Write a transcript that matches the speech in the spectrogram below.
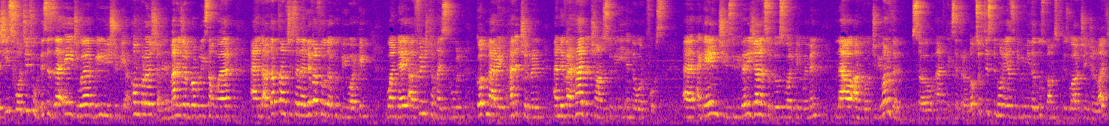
she's 42. This is the age where really you should be accomplished, a manager probably somewhere. And at that time she said, I never thought I could be working. One day I finished high school, got married, had children, and never had the chance to be in the workforce. Uh, again, she used to be very jealous of those working women. Now I'm going to be one of them. So, and etc. Lots of testimonials giving me the goosebumps because we are changing lives.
